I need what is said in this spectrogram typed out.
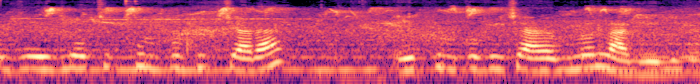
এই যে এগুলো হচ্ছে ফুলকপির চারা, এই ফুলকপির চারাগুলো লাগিয়ে দেবো।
